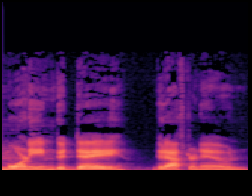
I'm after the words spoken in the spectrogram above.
morning, good day, good afternoon.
